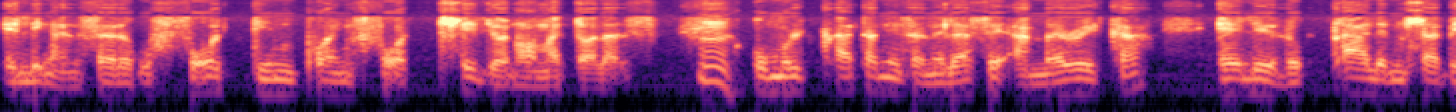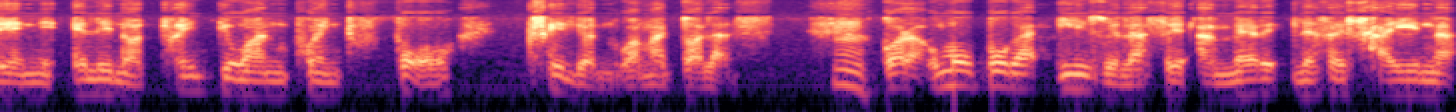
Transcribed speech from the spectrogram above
elinganiselwa ku 14.4 trillion wama dollars uma uliqhathanisa nelaseAmerica elilokuqala emhlabeni elino 21.4 trillion wama dollars kodwa uma ubuka izwe lase-America lase-China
